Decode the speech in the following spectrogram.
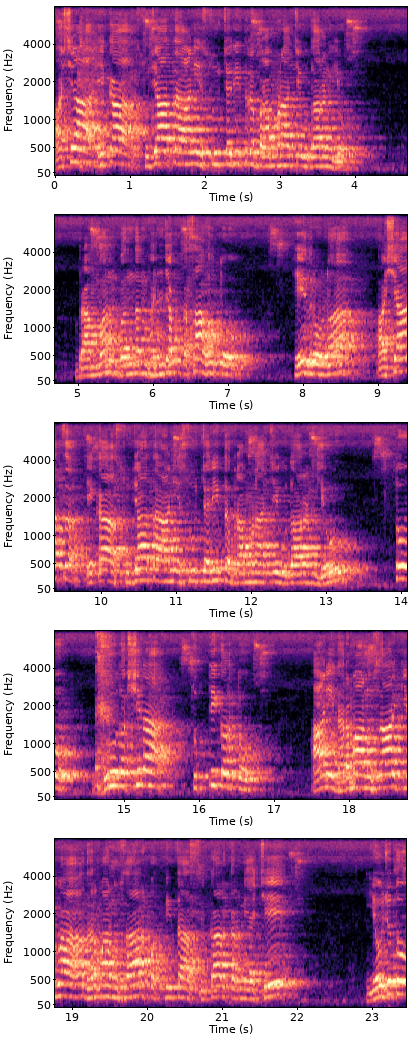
अशा एका सुजात आणि सुचरित्र ब्राह्मणाचे उदाहरण घेऊ. ब्राह्मण बंधन भंजक कसा होतो? हे द्रोण अशाच एका सुजात आणि सुचरित ब्राह्मणाचे उदाहरण घेऊ. तो गुरुदक्षिणा चुक्ती करतो आणि धर्मानुसार किंवा अधर्मानुसार पत्नीचा स्वीकार करण्याचे योजतो.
